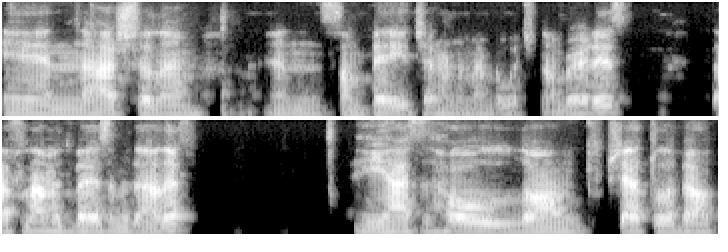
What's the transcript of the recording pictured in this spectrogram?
in Har Shalom, in some page, I don't remember which number it is, Aflamet Be'ezamid Aleph, he has a whole long shuttle about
